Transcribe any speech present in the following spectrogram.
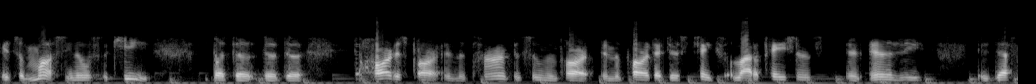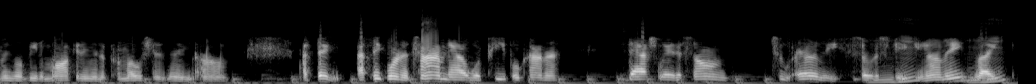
it's a must. You know, it's the key. But the the the, the hardest part and the time consuming part and the part that just takes a lot of patience and energy is definitely going to be the marketing and the promotion. And um, I think I think we're in a time now where people kind of dash away the song too early, so to speak. Mhm. You know what I mean? Mhm. Like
